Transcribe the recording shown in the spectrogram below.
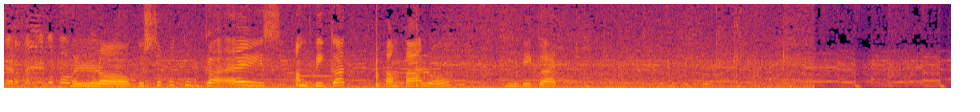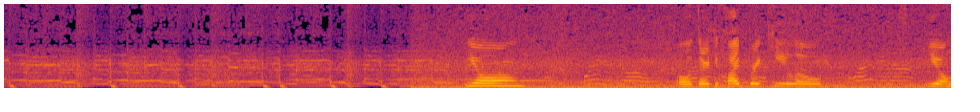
Hala, gusto ko to guys. Ang bigat. Pampalo, oh. Ang bigat. Yung oh, 35 per kilo. Yung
